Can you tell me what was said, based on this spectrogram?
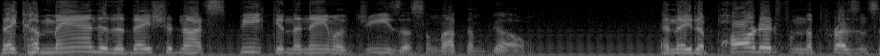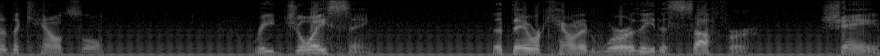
they commanded that they should not speak in the name of Jesus and let them go. And they departed from the presence of the council, rejoicing that they were counted worthy to suffer shame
